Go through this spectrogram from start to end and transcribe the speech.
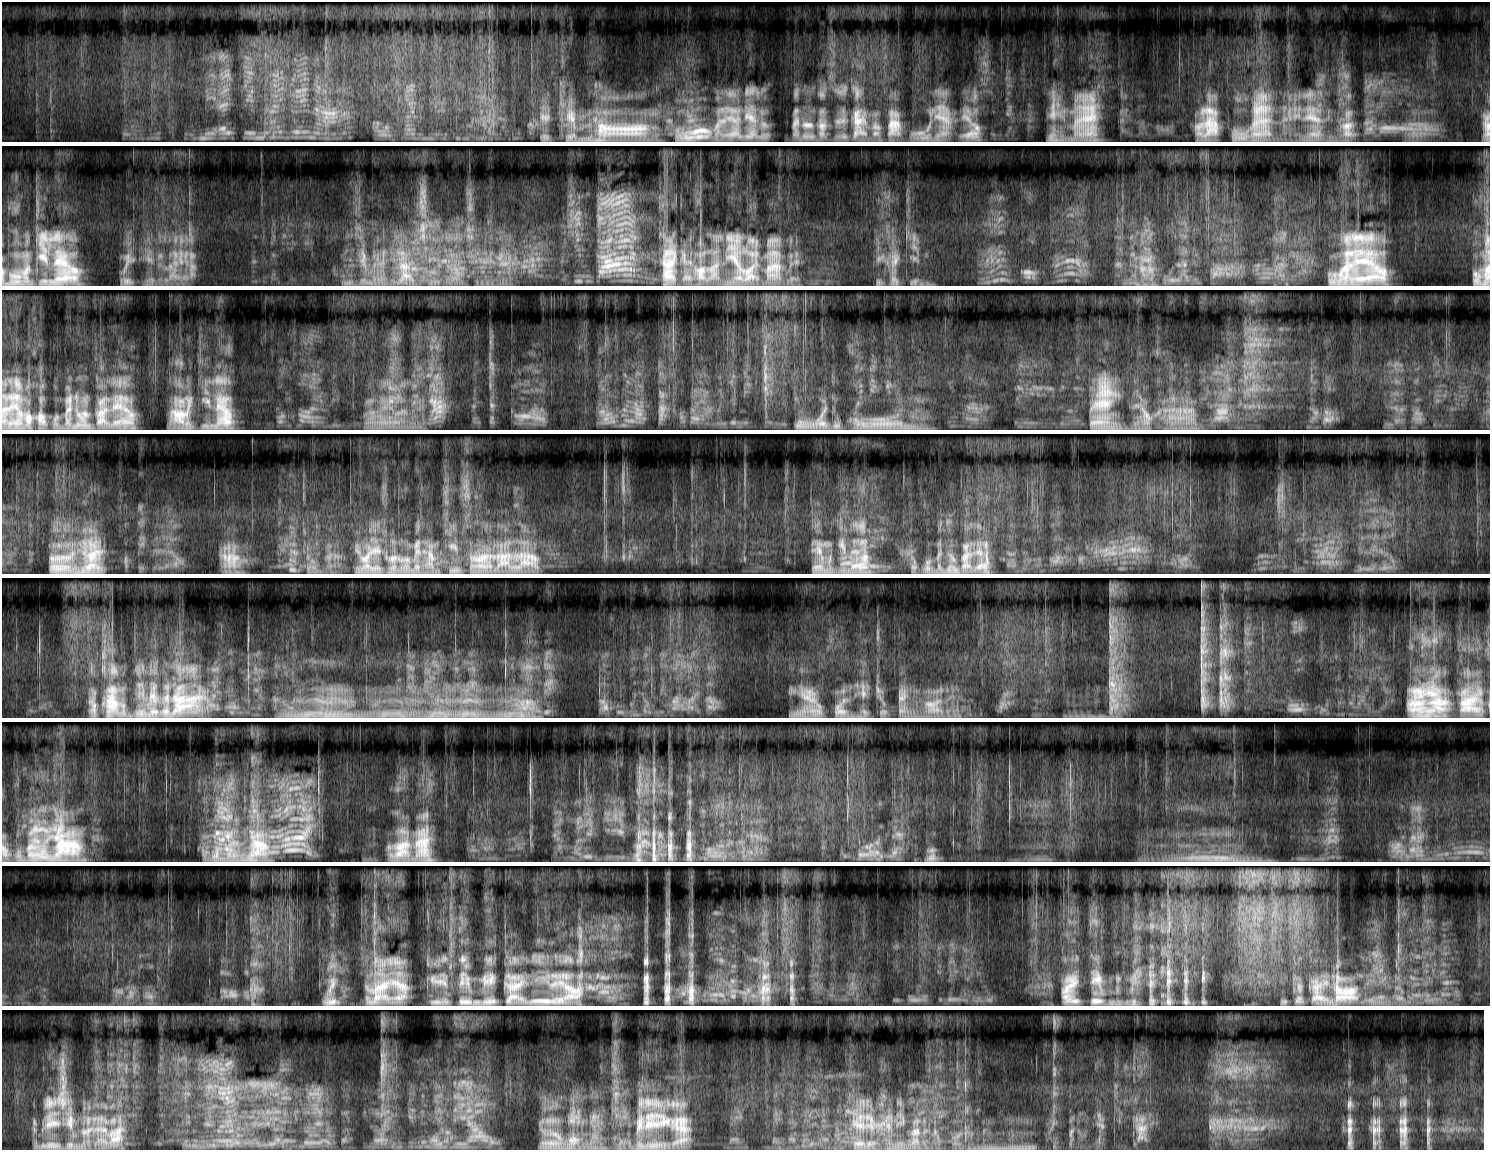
ผมผ มมีไอติมให้ด้วยนะ เอาใช่มันมีไอติมมาอันนะทุกคนเอ็ดเข็มทองภูมาแล้วเนี่ยลุป้านุ่นเขาซื้อไก่มาฝากภูเนี่ยเร็วชิมกันค่ะนี่เห็นไหมไก่ร้อนๆเลยเขารักภูขนาดไหนเนี่ยถึงเขาตลอดเออเอาภูมากินเร็วอุ้ยเห็ดอะไรอะน่าจะเป็นเห็ดเห็ดทองนี่ใช่ไหมที่ลายชีสลายชีสเนี่ยมาชิมกันใช่ไก่ทอดร้านนี้อร่อยมากเลย อืมพี่เคยกินอืมกรอบมากงั้นไม่ให้พูดแล้วดีกว่าอร่อยอะ ภูมาเร็ว ภูมาเร็วมาขอบคุณป้านุ่นก่อนเร็วมาเอาไปกินเร็วทุกคนจริงๆว่าไงเห็ดว่าอันไงเนี้ยมันจะกรอบ แล้วเวลากัดเข้าไปอะ มันจะมีกลิ่นโอ้ยทุกคเอ้ยมีกลิ่นหอมขึ้นมาตีเลยแป้งอีกแล้วครับจงๆมันมีร้านหนึ่งเนาะก็ที่เราชอบกินอะร้านนั้นอะเออพี่ว่าเขาปิดไปแล้ว อ้าวจบแล้ว พี่ว่าจะชวนอ้วนไปทำคลิปสักหน่อยร้านลับอืม เด็กมากินแล้วขอบคุณป้านุ่นก่อนเร็วถ้าซื้อมาฝากค่ะอร่อย อร่อย กินเลยลูก เอาข้าวมากินเลยก็ได้ป้ากินแล้วเนี่ยออืร่อยมอืมนี่อืมอืมจะอืบมอกดิบอกคุณผู้ชมนี่ว่าอร่อยเปล่านี่นะทุกคนเห็ดชุบแป้งทอดนะดีกว่า อืมโอ้ปู่ทำอะไรอะอะไรอะไก่ขอบคุณไปทุกอย่าง ขอบคุณไปทุกอย่างเลยอืมอร่อยไหม ยังไม่ได้กินโอ้ยแล้วโอ้ยแล้วบุ๊บอืม อืมอืม อร่อยไหม อุ๊ยอะไรอะกินไอติมมิกไก่นี่เลยอะปูกินได้ไงลูกเอาไอติมมิกนี่ก็ไก่ทอดเลยนะครับให้ไปลินชิมหน่อยได้ป่ะชิมเฉยกินเลยเถอะป่ะกินเลยมันกินไม่หมๆดนิหดรอกเดียวเออห่วงห่วงพี่ลินอีกแล้วแบ่งแบ่งกันแบ่งกันโอเคเดี๋ยวแค่นี้ก่อนนะทุกคนอืมเฮ้ยปานุนแอบกินไก่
